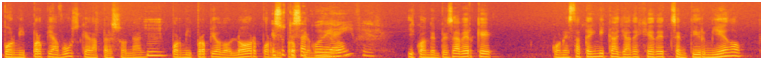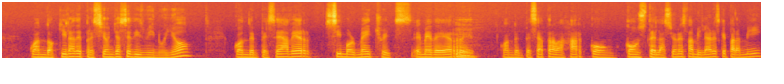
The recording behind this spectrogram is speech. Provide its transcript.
por mi propia búsqueda personal, Mm. por mi propio dolor, por Eso mi te propio sacó de miedo. ahí, Fer. Y cuando empecé a ver que con esta técnica ya dejé de sentir miedo, cuando aquí la depresión ya se disminuyó, cuando empecé a ver Seymour Matrix, MDR, Mm. cuando empecé a trabajar con constelaciones familiares que para mí,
